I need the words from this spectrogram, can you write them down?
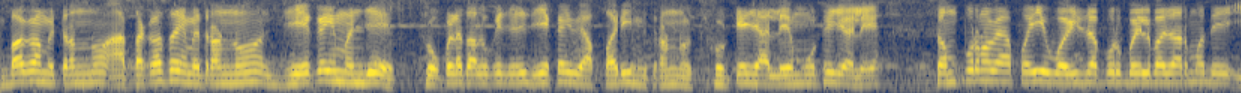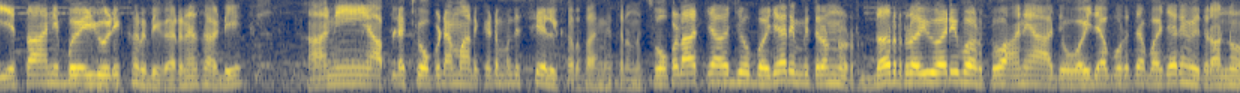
बघा मित्रांनो आता कसं आहे मित्रांनो जे काही म्हणजे चोपड्या तालुक्याचे जे काही व्यापारी मित्रांनो छोटे झाले मोठे झाले संपूर्ण व्यापारी वैजापूर बैल बाजारमध्ये आणि बैलजोडी खरेदी करण्यासाठी आणि आपल्या चोपड्या मार्केटमध्ये सेल करतात मित्रांनो. चोपडाचा जो बाजार आहे मित्रांनो दर रविवारी भरतो आणि जो वैजापूरचा बाजार आहे मित्रांनो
